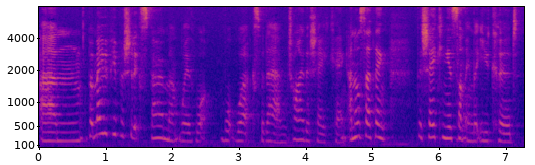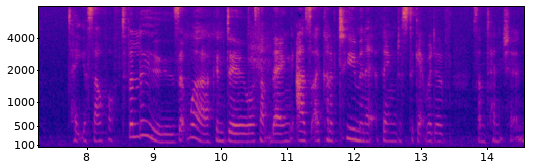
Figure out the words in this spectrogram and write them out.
um, but maybe people should experiment with what what works for them try the shaking and also i think the shaking is something that you could take yourself off to the loos at work and do or something as a kind of two minute thing just to get rid of some tension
